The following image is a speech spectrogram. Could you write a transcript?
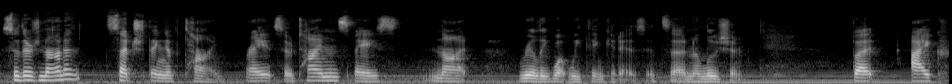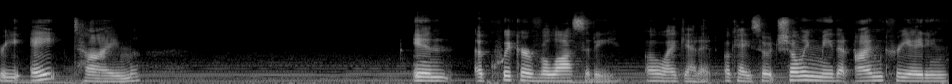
So there's not a such thing of time, right? So time and space not really what we think it is. It's an illusion. But I create time in a quicker velocity. Oh, I get it. Okay, so it's showing me that I'm creating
